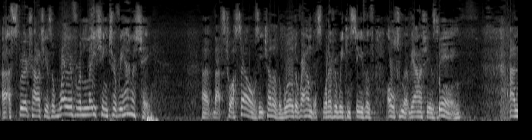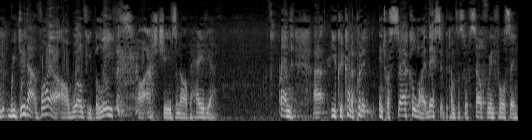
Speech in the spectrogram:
Uh, a spirituality is a way of relating to reality. Uh, that's to ourselves, each other, the world around us, whatever we conceive of ultimate reality as being. And we do that via our worldview beliefs, our attitudes, and our behaviour. And uh, you could kind of put it into a circle like this. It becomes a sort of self reinforcing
